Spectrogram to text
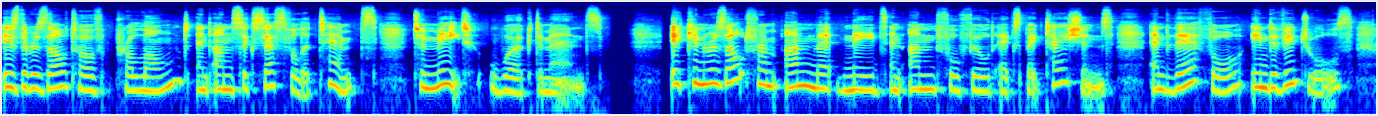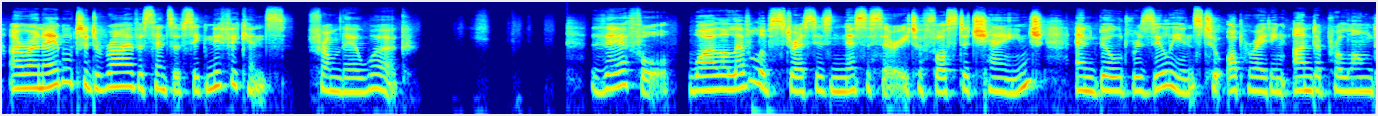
is the result of prolonged and unsuccessful attempts to meet work demands. It can result from unmet needs and unfulfilled expectations, and therefore individuals are unable to derive a sense of significance from their work. Therefore, while a level of stress is necessary to foster change and build resilience to operating under prolonged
